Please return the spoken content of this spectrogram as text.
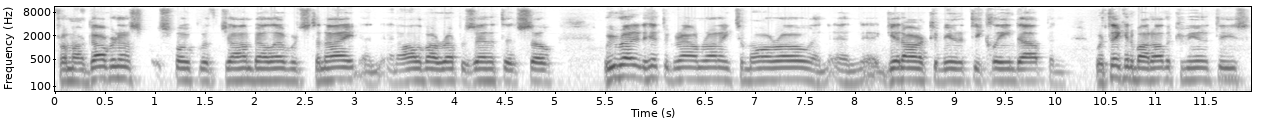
from our governor, spoke with John Bell Edwards tonight and, and all of our representatives. So we're ready to hit the ground running tomorrow and, and get our community cleaned up. And we're thinking about other communities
